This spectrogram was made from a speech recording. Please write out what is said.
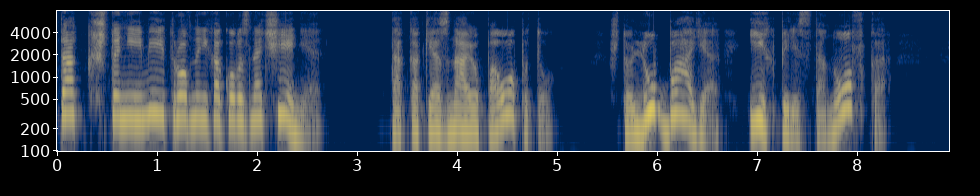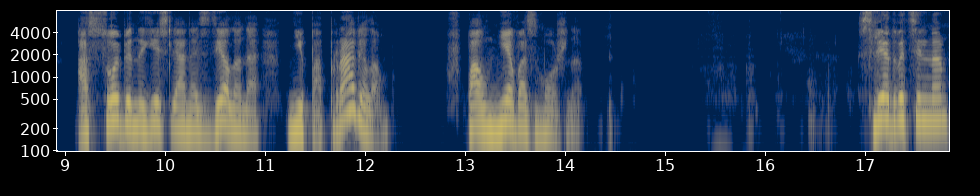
так что не имеет ровно никакого значения, так как я знаю по опыту, что любая их перестановка, особенно если она сделана не по правилам, вполне возможна. Следовательно,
